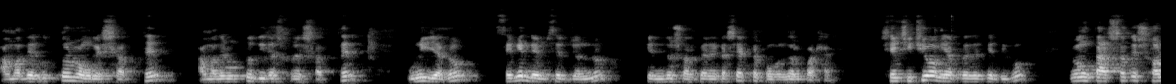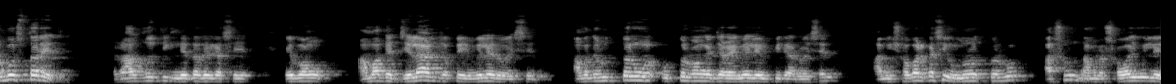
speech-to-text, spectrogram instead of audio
আমাদের উত্তরবঙ্গের স্বার্থে, আমাদের উত্তর দিনাজপুরের স্বার্থে, উনি যেন সেকেন্ড এমসের জন্য কেন্দ্র সরকারের কাছে একটা প্রপোজাল পাঠায় সেই চিঠিও আমি আপনাদেরকে দিব এবং তার সাথে সর্বস্তরের রাজনৈতিক নেতাদের কাছে এবং আমাদের জেলার যত এমএলএ রয়েছেন, আমাদের উত্তর উত্তরবঙ্গের যারা এমএলএ এমপিরা রয়েছেন আমি সবার কাছেই অনুরোধ করব, আসুন আমরা সবাই মিলে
